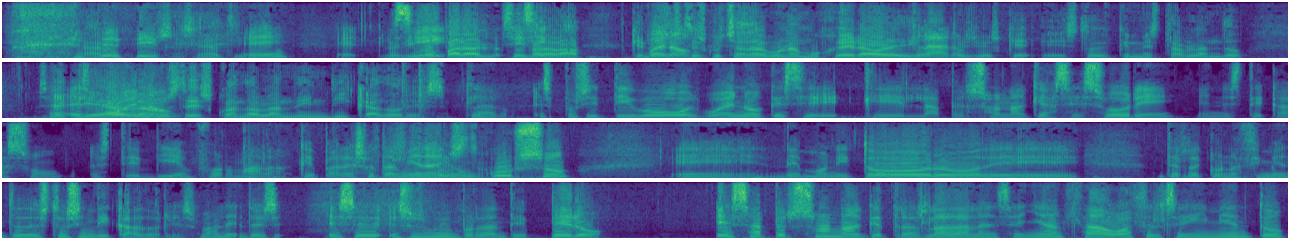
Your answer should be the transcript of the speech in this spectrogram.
Claro, es decir, pues ¿eh? lo digo para, que nos esté escuchando alguna mujer ahora y diga, pues yo es que esto que me está hablando, ¿de qué hablan ustedes cuando hablan de indicadores? Claro, es positivo o es bueno que se que la persona que asesore, en este caso, esté bien formada, que para eso también hay un curso eh, de monitor o de, reconocimiento de estos indicadores, ¿vale? Entonces, eso es muy importante, pero esa persona que traslada la enseñanza o hace el seguimiento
